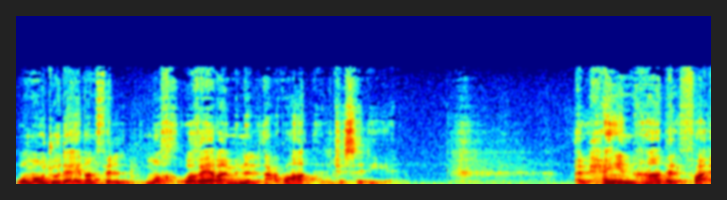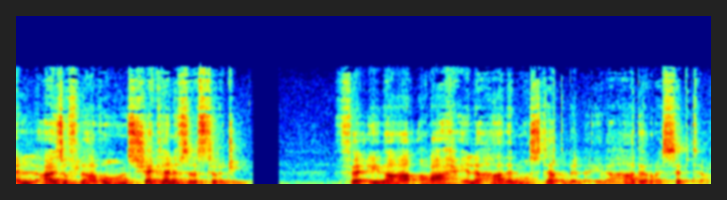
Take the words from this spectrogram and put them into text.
وموجودة أيضا في المخ وغيرها من الأعضاء الجسدية. الحين هذا الأيزوفلافونز شكله نفس الأستروجين. فإذا راح إلى هذا المستقبل إلى هذا الريسبتر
